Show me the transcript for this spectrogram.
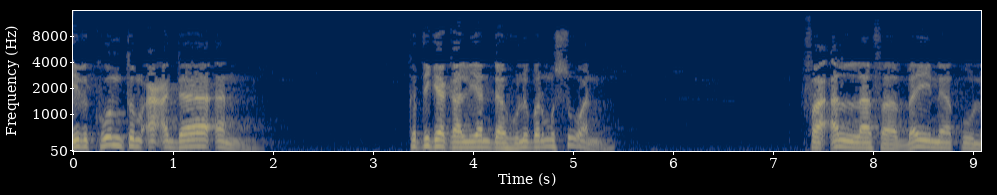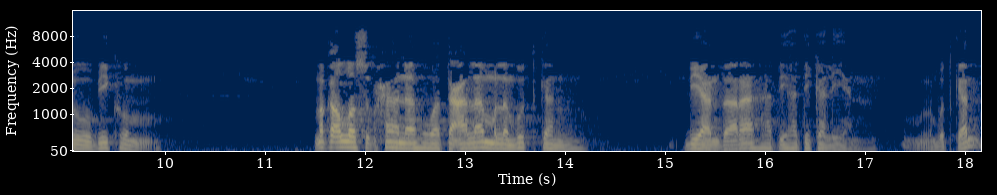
Idh kuntum a'daan. Ketika kalian dahulu bermusuhan. Fa'allafa baina qulubikum. Maka Allah subhanahu wa ta'ala melembutkan di antara hati-hati kalian. Melembutkan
